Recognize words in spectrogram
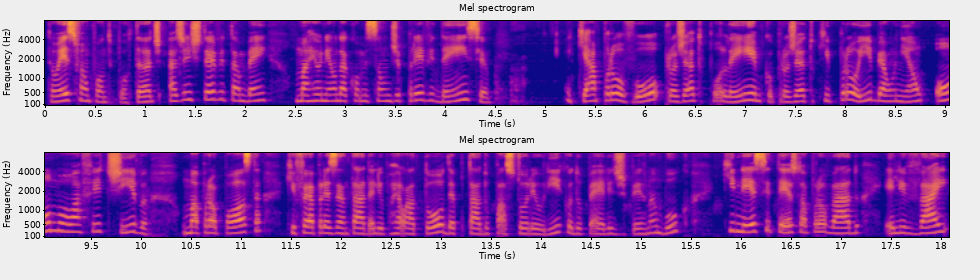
Então, esse foi um ponto importante. A gente teve também uma reunião da Comissão de Previdência que aprovou projeto polêmico, projeto que proíbe a união homoafetiva, uma proposta que foi apresentada ali para o relator, o deputado Pastor Eurico, do PL de Pernambuco, que nesse texto aprovado ele vai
